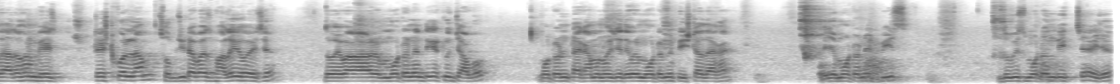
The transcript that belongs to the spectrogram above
তো এতক্ষণ ভেজ টেস্ট করলাম। সবজিটা বেশ ভালোই হয়েছে। তো এবার মটনের দিকে একটু যাব। মটনটা কেমন হয়েছে দেখবেন, মটনের পিসটাও দেখায়। এই যে মটনের পিস দু পিস মটন দিচ্ছে, এই যে।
